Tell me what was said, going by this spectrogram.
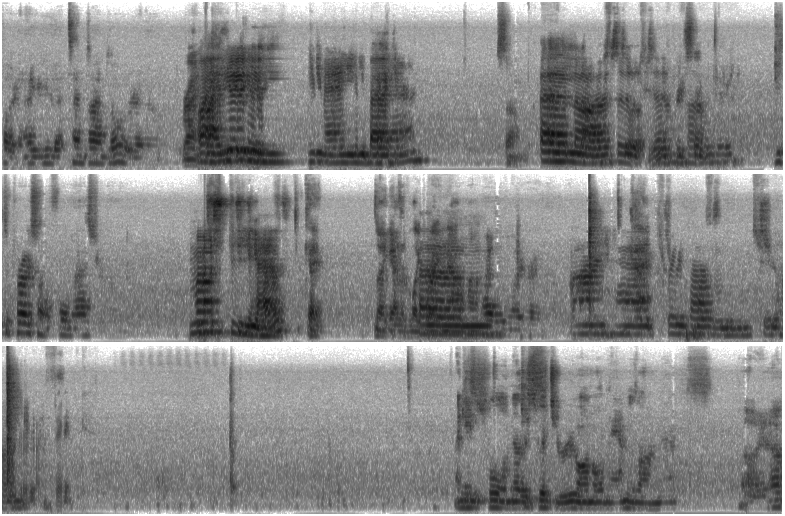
Fuck, I can do that ten times over right now. Right. Alright, you, you, you, man, you get back, Aaron. So Uh, no, I'm still at 2,500. Get the price on a full master. How much did you have? Okay. Like as of like right now, Um, huh? I would like right I had 3,200, I think. I need to pull another switcheroo on old Amazon, man. Oh yeah.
